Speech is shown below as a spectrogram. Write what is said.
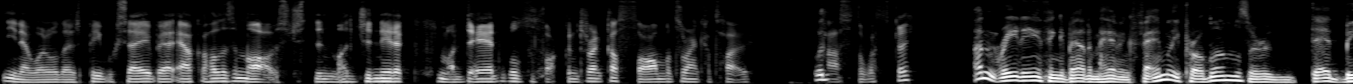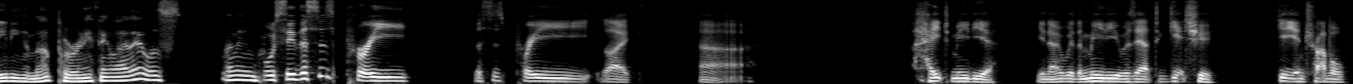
you know what all those people say about alcoholism. Oh, it's just in my genetics. My dad was a fucking drinker, so I'm a drinker too. What- Pass the whiskey. I didn't read anything about him having family problems or dad beating him up or anything like that. It was I mean, Well, see, this is pre. This is pre like uh, hate media. You know, where the media was out to get you, get you in trouble.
